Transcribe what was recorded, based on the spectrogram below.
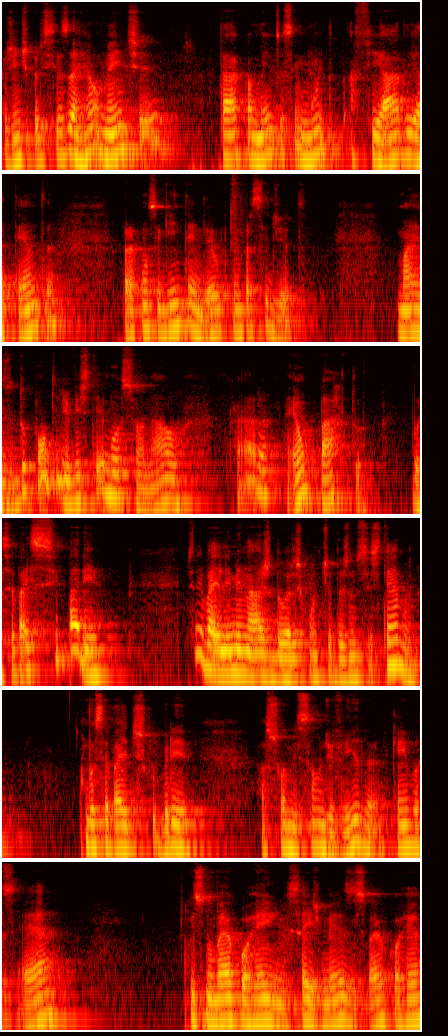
A gente precisa realmente estar com a mente assim, muito afiada e atenta para conseguir entender o que tem para ser dito. Mas do ponto de vista emocional, cara, é um parto. Você vai se parir. Você vai eliminar as dores contidas no sistema você vai descobrir a sua missão de vida, quem você é. Isso não vai ocorrer em seis meses, vai ocorrer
